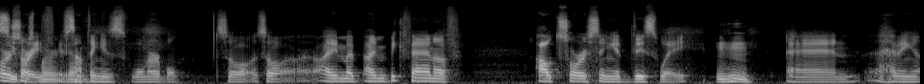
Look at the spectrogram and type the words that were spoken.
or sorry smart, if, if yeah. something is vulnerable so so i'm a, i'm a big fan of outsourcing it this way Mm-hmm. and having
